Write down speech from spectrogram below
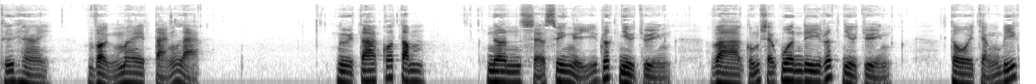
thứ hai Vận may tản lạc Người ta có tâm nên sẽ suy nghĩ rất nhiều chuyện và cũng sẽ quên đi rất nhiều chuyện. Tôi chẳng biết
